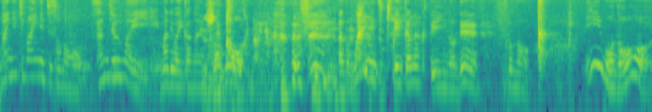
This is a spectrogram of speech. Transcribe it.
毎日毎日その30枚まではいかないのでそんな買うもわけないやん。あの毎日着ていかなくていいのでそのいいものを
